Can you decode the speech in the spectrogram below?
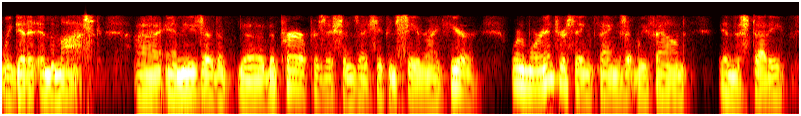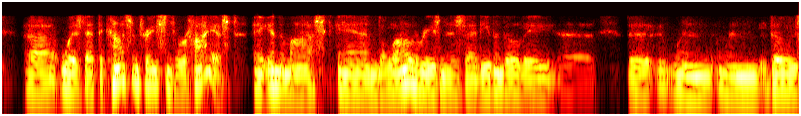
We did it in the mosque. Uh, and these are the, the, the, prayer positions that you can see right here. One of the more interesting things that we found in the study uh, was that the concentrations were highest in the mosque, and a lot of the reason is that even though they uh, the, when when those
